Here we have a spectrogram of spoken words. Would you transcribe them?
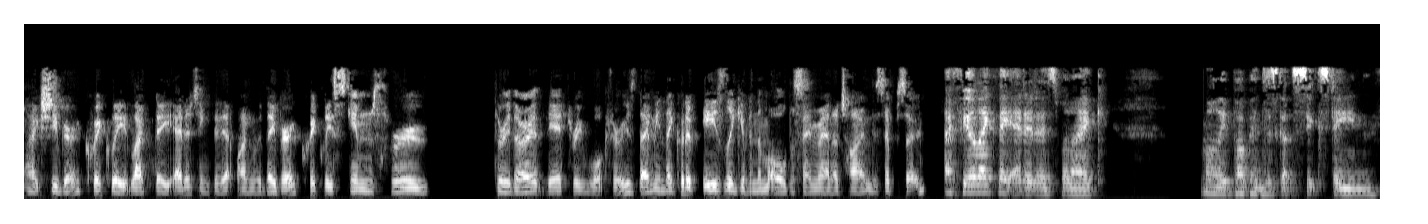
Like, she very quickly, like the editing for that one, where they very quickly skimmed through through their, their three walkthroughs. I mean, they could have easily given them all the same amount of time this episode. I feel like the editors were like, Molly Poppins has got 16,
